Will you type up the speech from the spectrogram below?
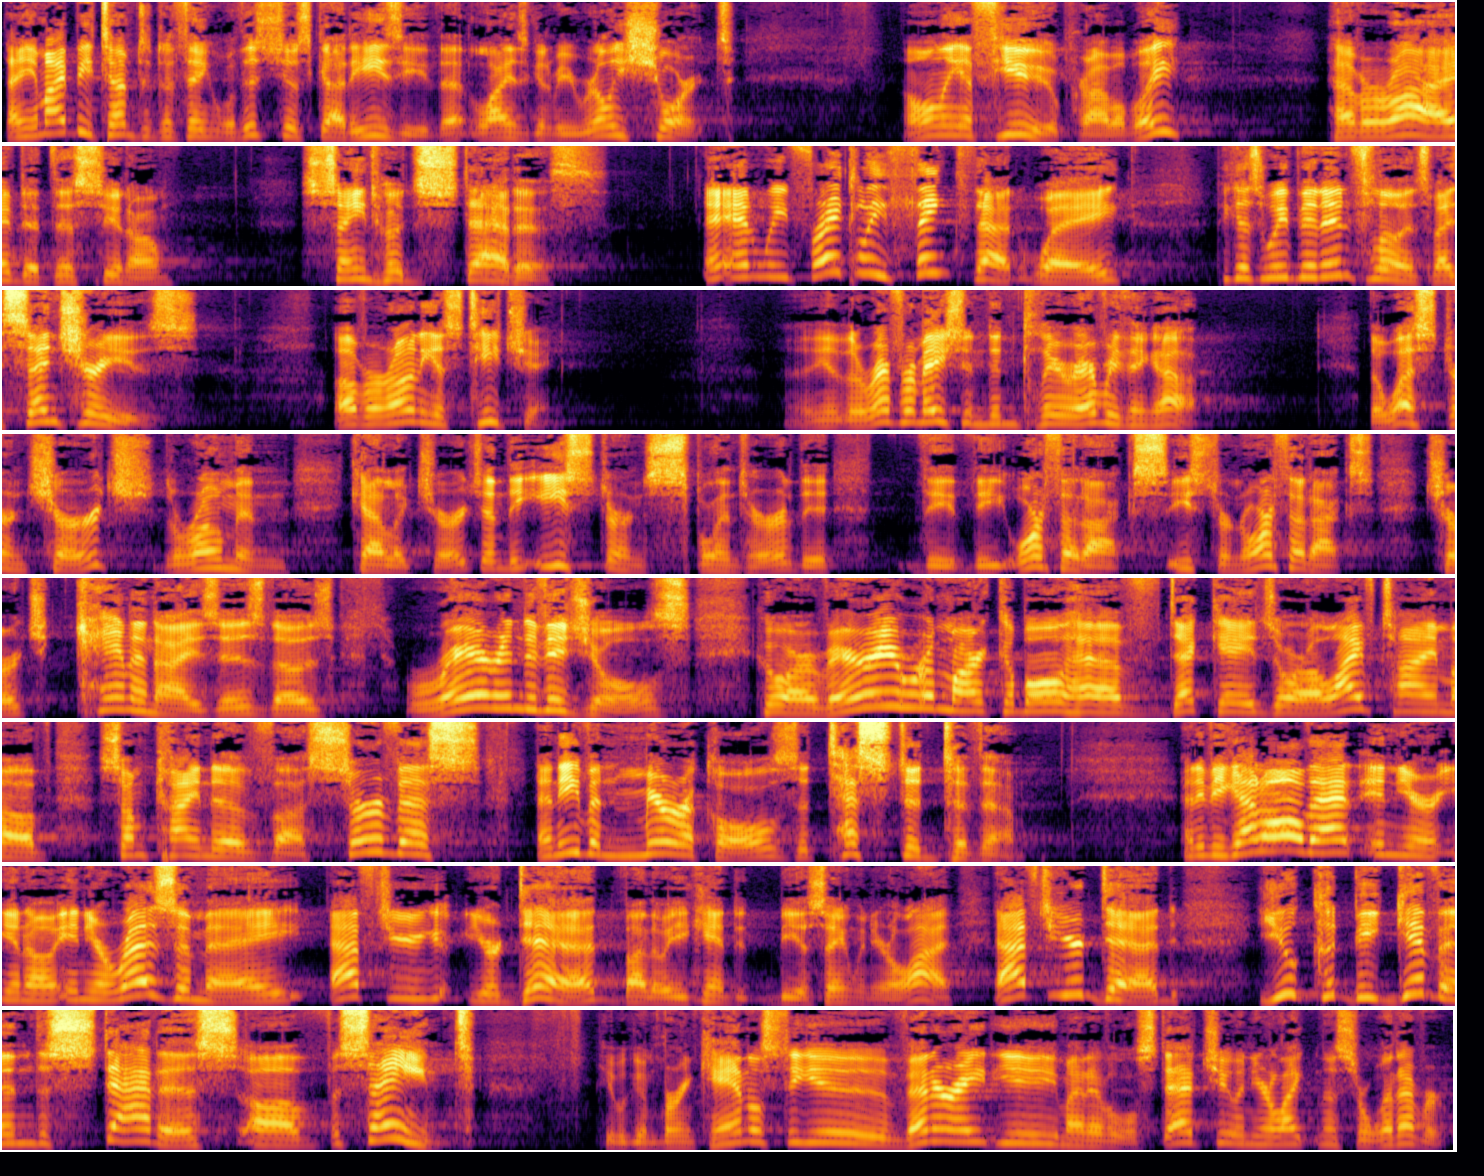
Now, you might be tempted to think, well, this just got easy. That line is going to be really short. Only a few, probably, have arrived at this, you know, sainthood status. And we frankly think that way because we've been influenced by centuries of erroneous teaching. Uh, you know, the Reformation didn't clear everything up. The Western Church, the Roman Catholic Church, and the Eastern splinter, the, the, the Orthodox, Eastern Orthodox Church, canonizes those rare individuals who are very remarkable, have decades or a lifetime of some kind of uh, service and even miracles attested to them. And if you got all that in your, you know, in your resume, after you're dead, by the way, you can't be a saint when you're alive, after you're dead, you could be given the status of a saint. People can burn candles to you, venerate you, you might have a little statue in your likeness or whatever.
